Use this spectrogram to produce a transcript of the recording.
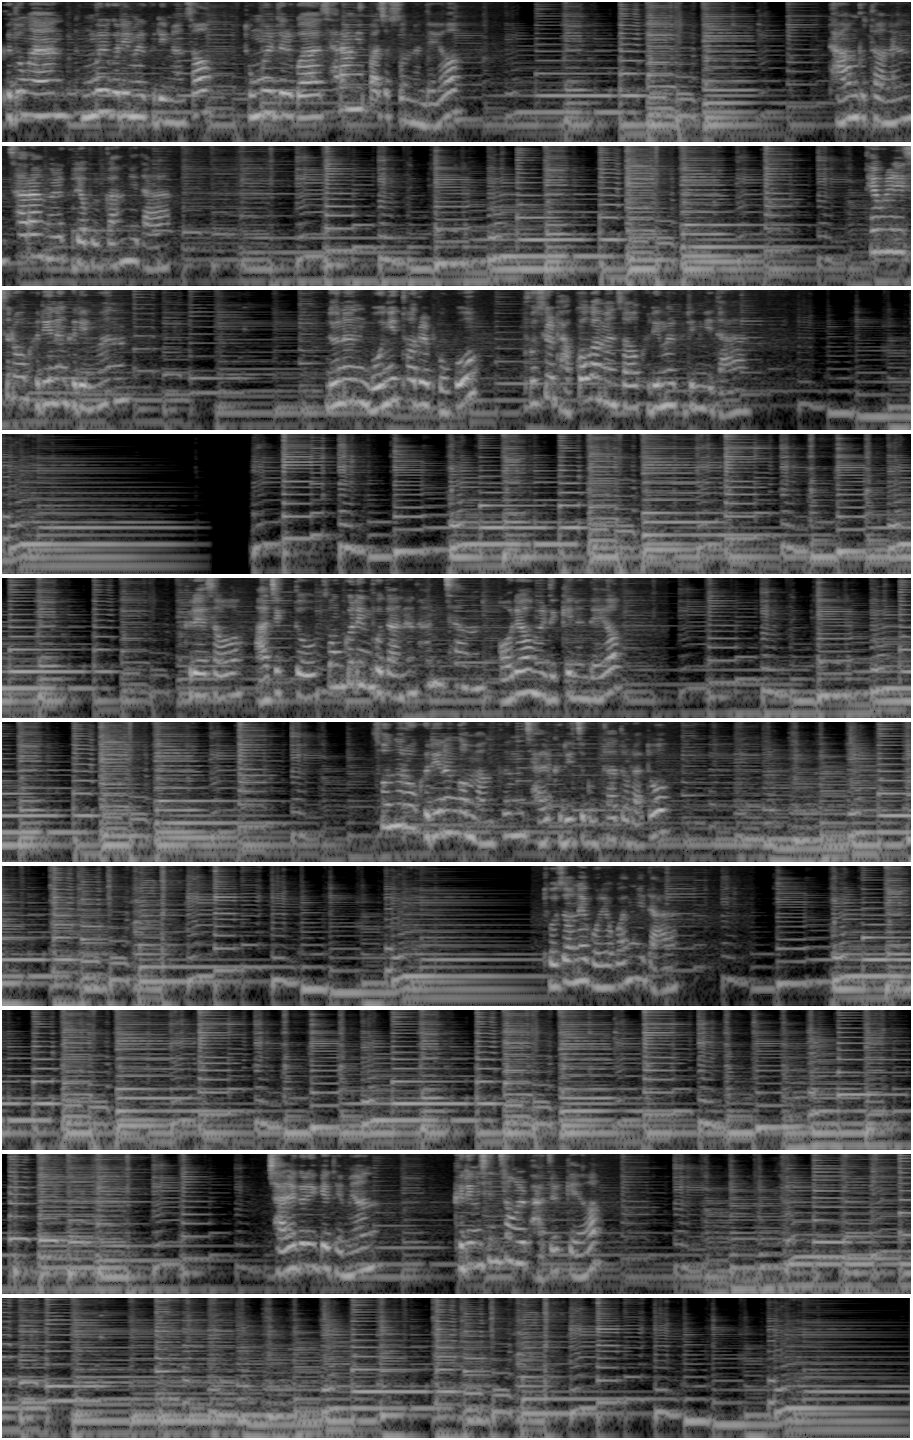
그동안 동물 그림을 그리면서 동물들과 사랑에 빠졌었는데요. 다음부터는 사람을 그려볼까 합니다. 태블릿으로 그리는 그림은 눈은 모니터를 보고 붓을 바꿔가면서 그림을 그립니다. 그래서 아직도 손그림보다는 한참 어려움을 느끼는데요. 손으로 그리는 것만큼 잘 그리지 못하더라도 도전해 보려고 합니다. 잘 그리게 되면 그림 신청을 받을게요.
